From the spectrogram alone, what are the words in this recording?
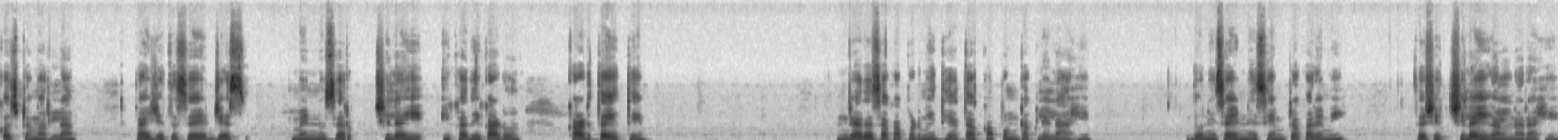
कस्टमरला पाहिजे तसं ॲडजस्टमेंटनुसार शिलाई एखादी काढून काढता येते. जादाचा कापड मी इथे आता कापून टाकलेला आहे. दोन्ही साईडने सेम प्रकारे मी तशीच शिलाई घालणार आहे.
